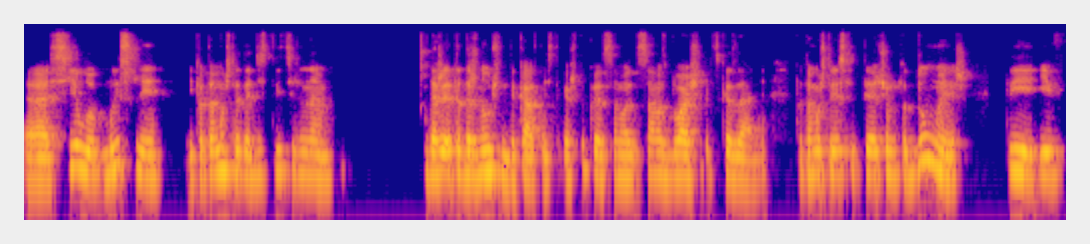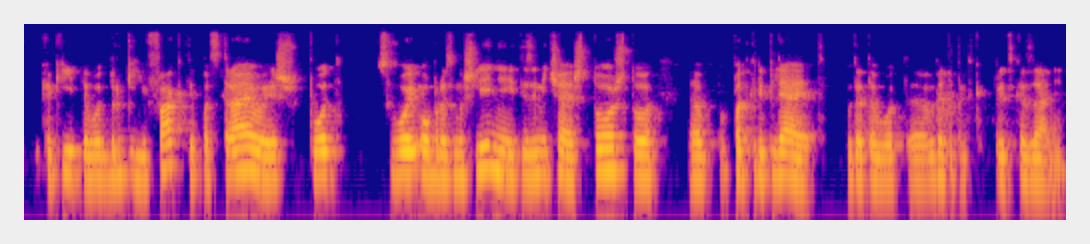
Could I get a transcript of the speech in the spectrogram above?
э, силу мысли, и потому что это действительно даже это даже научно доказано, есть такая штука, само, самосбывающее предсказание. Потому что если ты о чем-то думаешь, ты и какие-то вот другие факты подстраиваешь под свой образ мышления, и ты замечаешь то, что э, подкрепляет вот это вот, э, вот это предсказание.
